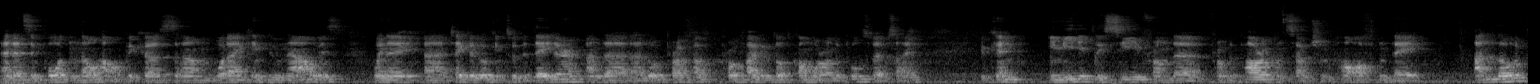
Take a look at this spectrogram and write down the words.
And that's important know-how because um, what I can do now is when I uh, take a look into the data under uh, loadprofiling.com or on the Puls website, you can immediately see from the from the power consumption how often they unload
